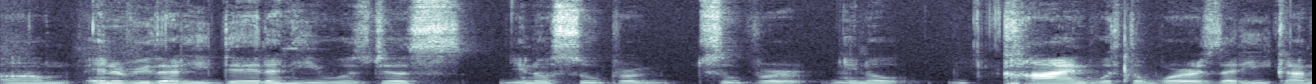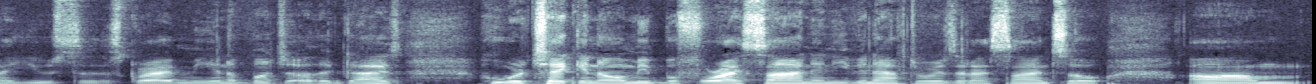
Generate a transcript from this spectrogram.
um, interview that he did, and he was just, you know, super, super, you know, kind with the words that he kind of used to describe me, and a bunch of other guys who were checking on me before I signed, and even afterwards that I signed. So, um,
